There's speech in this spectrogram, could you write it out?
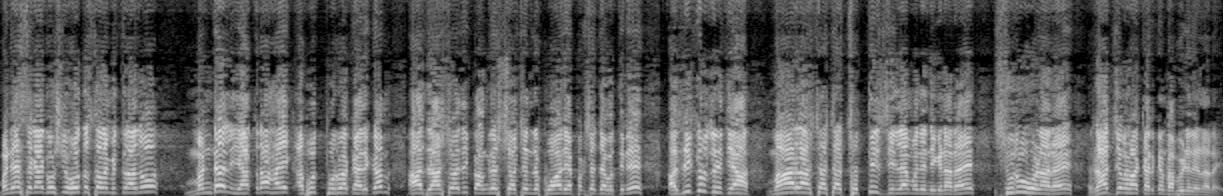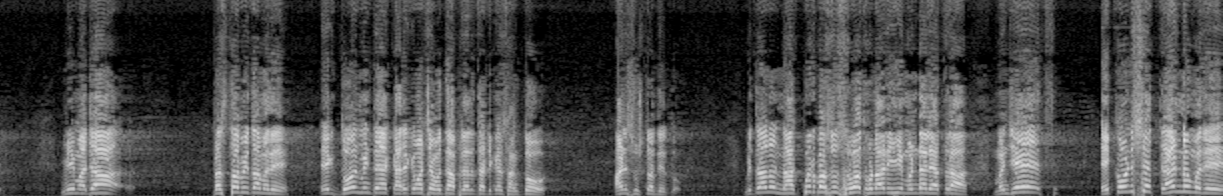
पण या सगळ्या गोष्टी होत असताना मित्रांनो मंडल यात्रा हा एक अभूतपूर्व कार्यक्रम. आज राष्ट्रवादी काँग्रेस शरदचंद्र पवार या पक्षाच्या वतीने अधिकृतरित्या महाराष्ट्राच्या छत्तीस जिल्ह्यामध्ये निघणार आहे सुरू होणार आहे राज्यभर हा कार्यक्रम राबविण्यात येणार आहे. मी माझ्या प्रस्तावितामध्ये एक दोन मिनिटं या कार्यक्रमाच्या बद्दल आपल्याला त्या ठिकाणी सांगतो आणि सूचना देतो. मित्रांनो नागपूरपासून सुरुवात होणारी ही मंडल यात्रा म्हणजेच एकोणीसशे त्र्याण्णवमध्ये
